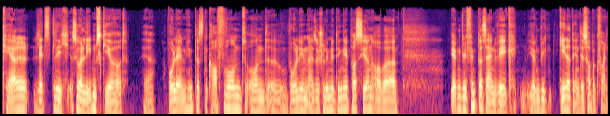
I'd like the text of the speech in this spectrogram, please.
Kerl letztlich so eine Lebensgier hat. Ja. Obwohl er im hintersten Kaff wohnt und äh, obwohl ihm also schlimme Dinge passieren, aber irgendwie findet er seinen Weg. Irgendwie geht er denn. Das hat mir gefallen.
